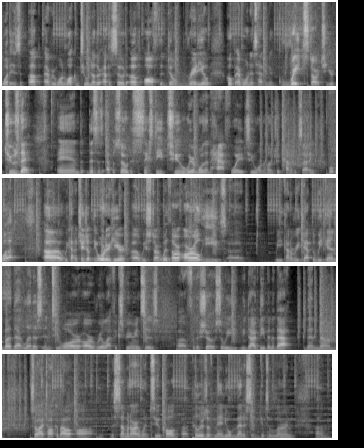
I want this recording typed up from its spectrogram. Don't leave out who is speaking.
Speaker 1: What is up, everyone? Welcome to another episode of Off the Dome Radio. Hope everyone is having a great start to your Tuesday. And this is episode 62. We are more than halfway to 100. Kind of exciting. What? what? Uh, we kind of change up the order here. Uh, we start with our RLEs. Uh, we kind of recap the weekend, but that led us into our, our real life experiences uh, for the show. So we, we dive deep into that. Then, um, so I talk about uh, the seminar I went to called uh, Pillars of Manual Medicine. Get to learn um,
